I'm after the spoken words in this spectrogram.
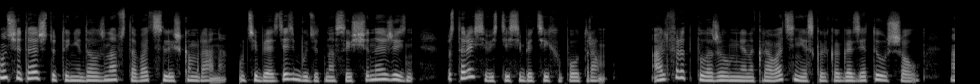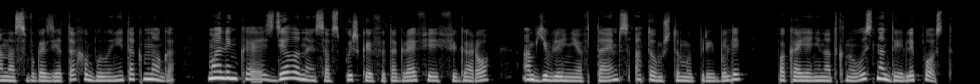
Он считает, что ты не должна вставать слишком рано. У тебя здесь будет насыщенная жизнь. Постарайся вести себя тихо по утрам». Альфред положил мне на кровать несколько газет и ушел. А нас в газетах было не так много. Маленькая, сделанная со вспышкой фотография в «Фигаро», объявление в «Таймс» о том, что мы прибыли, пока я не наткнулась на «Дейли Пост».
